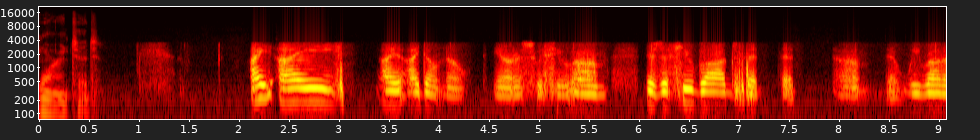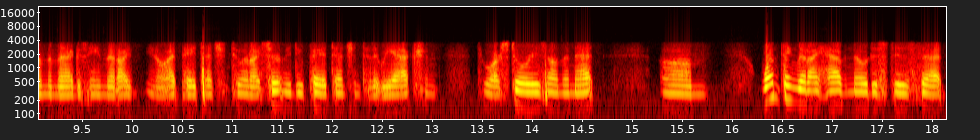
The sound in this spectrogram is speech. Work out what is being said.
warranted? I, I I I don't know to be honest with you. Um, there's a few blogs that that um, that we run in the magazine that I you know I pay attention to, and I certainly do pay attention to the reaction to our stories on the net. Um, one thing that I have noticed is that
